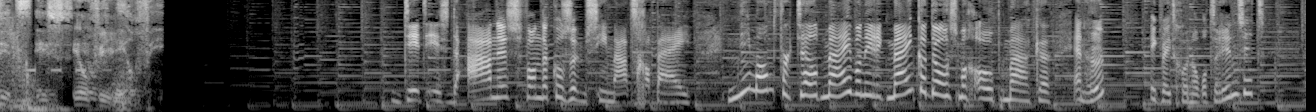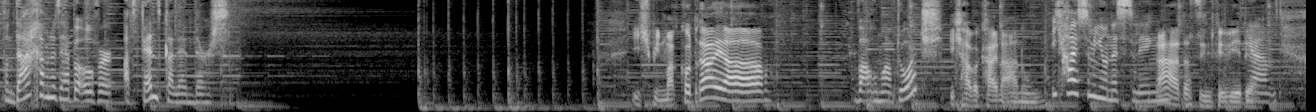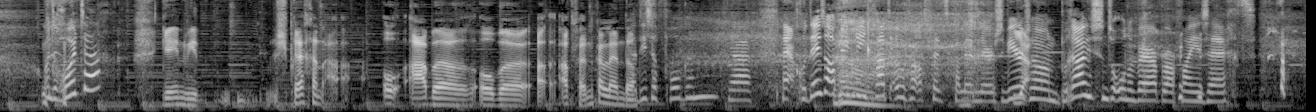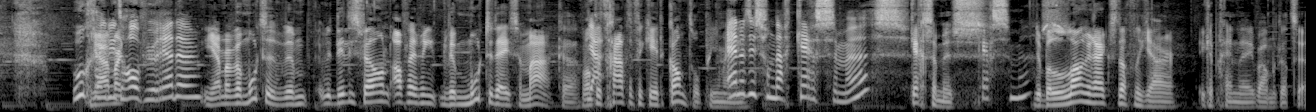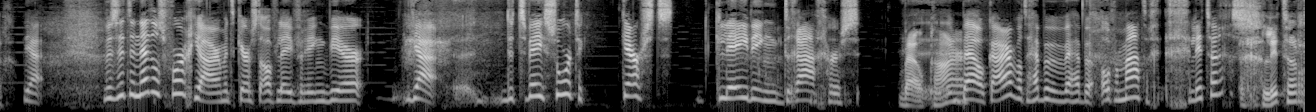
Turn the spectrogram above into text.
Dit is Ilfie. Ilfie. Dit is de anus van de consumptiemaatschappij. Niemand vertelt mij wanneer ik mijn cadeaus mag openmaken. En huh, ik weet gewoon al wat erin zit. Vandaag gaan we het hebben over adventkalenders. Ich bin Marco Dreyer. Warum auf Deutsch? Ich habe keine Ahnung. Ich heiße Mio Nesteling. Ah, da sind wir wieder. Ja. Und heute? Gehen wir sprechen aber over Adventkalender. Ja, deze volgen. Ja. Nou ja, goed, deze aflevering gaat over adventskalenders. Weer Ja. zo'n bruisend onderwerp waarvan je zegt... Hoe ga je Ja, dit half uur redden? Ja, maar we moeten. We, dit is wel een aflevering. We moeten deze maken. Want Ja. het gaat de verkeerde kant op hiermee. En het is vandaag kerstmis. Kerstmis. Kerstmis? De belangrijkste dag van het jaar. Ik heb geen idee waarom ik dat zeg. Ja, we zitten net als vorig jaar met de kerstaflevering weer ja, eh, de twee soorten kerstkledingdragers Bij eh, elkaar. bij elkaar. Wat hebben we? We hebben overmatig glitters. Glitter.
